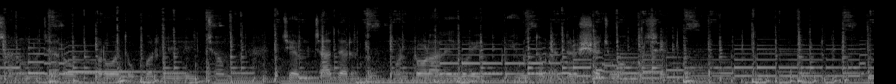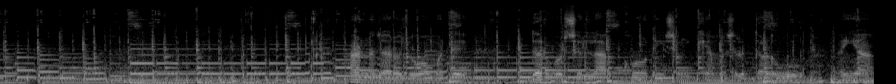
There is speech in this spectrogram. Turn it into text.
ચોમાસાનો નજારો પર્વત ઉપર લીલીછમ જેમ ચાદર વંટોળાલી હોય, એવું તમને દ્રશ્ય જોવા મળશે. આ નજારો જોવા માટે દર વર્ષે લાખોની સંખ્યામાં શ્રદ્ધાળુઓ અહીંયા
